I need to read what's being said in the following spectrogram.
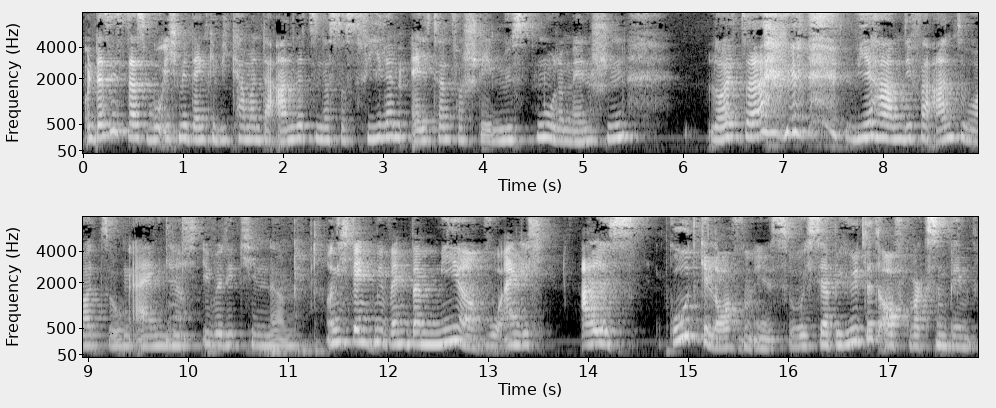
Und das ist das, wo ich mir denke, wie kann man da ansetzen, dass das viele Eltern verstehen müssten oder Menschen. Leute, wir haben die Verantwortung eigentlich über die Kinder. Und ich denke mir, wenn bei mir, wo eigentlich alles gut gelaufen ist, wo ich sehr behütet aufgewachsen bin,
